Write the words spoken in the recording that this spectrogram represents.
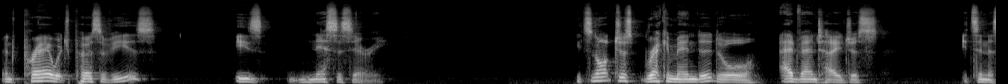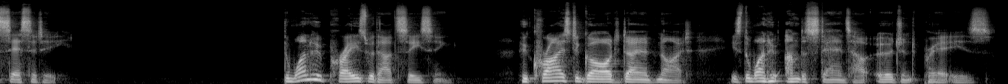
and prayer which perseveres is necessary. It's not just recommended or advantageous, it's a necessity. The one who prays without ceasing, who cries to God day and night, is the one who understands how urgent prayer is.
